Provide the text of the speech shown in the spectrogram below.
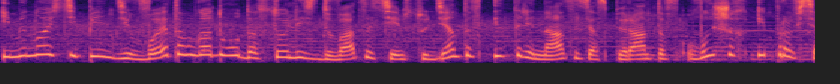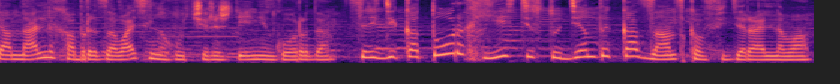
Именной стипендии в этом году удостоились 27 студентов и 13 аспирантов высших и профессиональных образовательных учреждений города, среди которых есть и студенты Казанского федерального.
